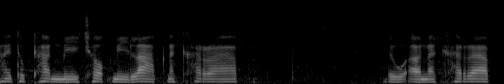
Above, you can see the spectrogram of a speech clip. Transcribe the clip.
ให้ทุกท่านมีโชคมีลาบนะครับ ดูเอานะครับ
